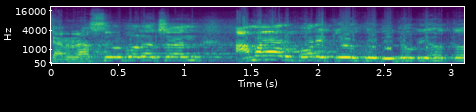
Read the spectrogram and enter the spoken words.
কারণ রাসুল বলেছেন, আমার পরে কেউ যদি নবী হতো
